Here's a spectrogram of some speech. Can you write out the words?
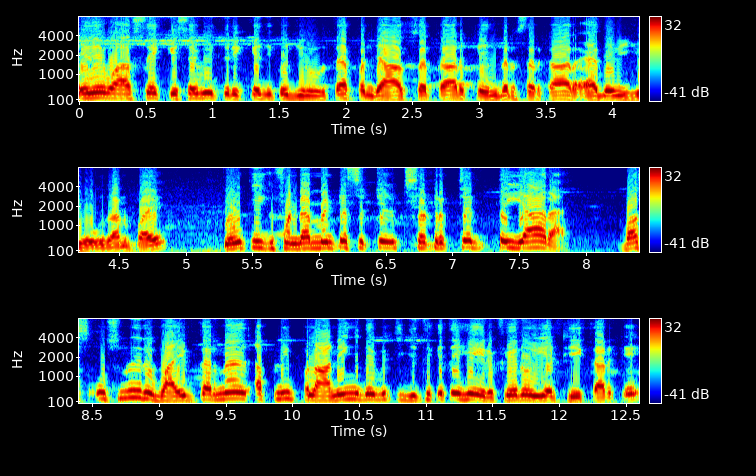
ਇਹਦੇ ਵਾਸਤੇ ਕਿਸੇ ਵੀ ਤਰੀਕੇ ਦੀ ਕੋਈ ਜ਼ਰੂਰਤ ਹੈ, ਪੰਜਾਬ ਸਰਕਾਰ, ਕੇਂਦਰ ਸਰਕਾਰ ਇਹਦੇ ਵਿੱਚ ਯੋਗਦਾਨ ਪਾਏ। ਕਿਉਂਕਿ ਇੱਕ ਫੰਡਾਮੈਂਟਲ ਸਟਰਕਚਰ ਤਿਆਰ ਹੈ। ਬਸ ਉਸ ਨੂੰ ਰਿਵਾਈਵ ਕਰਨਾ ਆਪਣੀ ਪਲਾਨਿੰਗ ਦੇ ਵਿੱਚ ਜਿੱਥੇ ਕਿਤੇ ਹੇਰ-ਫੇਰ ਹੋਈ ਹੈ, ਠੀਕ ਕਰਕੇ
